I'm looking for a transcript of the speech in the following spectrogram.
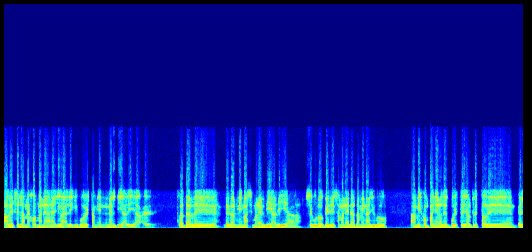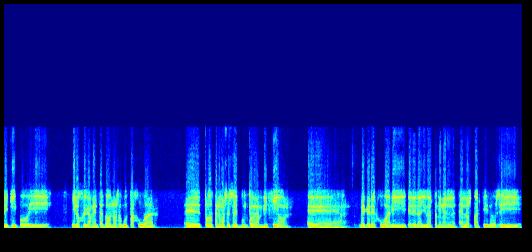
a veces la mejor manera de ayudar al equipo es también en el día a día. Eh, tratar de, dar mi máximo en el día a día. Seguro que de esa manera también ayudo a mis compañeros de puesto y al resto del equipo y, lógicamente a todos nos gusta jugar. Eh, todos tenemos ese punto de ambición eh, de querer jugar y querer ayudar también en, los partidos y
